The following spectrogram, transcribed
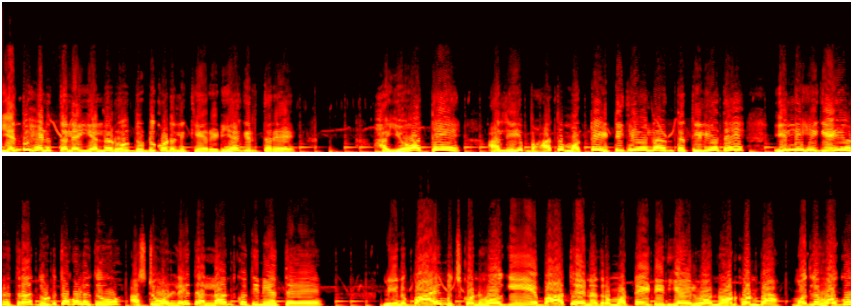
ಎಂದು ಹೇಳುತ್ತಲೇ ಎಲ್ಲರೂ ದುಡ್ಡು ಕೊಡಲಿಕ್ಕೆ ರೆಡಿಯಾಗಿರ್ತಾರೆ. ಅಯ್ಯೋ ಅತ್ತೆ, ಅಲ್ಲಿ ಬಾತು ಮೊಟ್ಟೆ ಇಟ್ಟಿದೀವಲ್ಲ ಅಂತ ತಿಳಿಯದೆ ಇಲ್ಲಿ ಹೀಗೆ ಇವ್ರ ಹತ್ರ ದುಡ್ಡು ತಗೊಳ್ಳೋದು ಅಷ್ಟು ಒಳ್ಳೇದಲ್ಲ ಅನ್ಕೋತೀನಿ ಅತ್ತೆ. ನೀನು ಬಾಯಿ ಮುಚ್ಕೊಂಡು ಹೋಗಿ ಬಾತು ಏನಾದರೂ ಮೊಟ್ಟೆ ಇಟ್ಟಿದೆಯೋ ಇಲ್ವೋ ನೋಡ್ಕೊಂಡು ಬಾ, ಮೊದಲು ಹೋಗು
